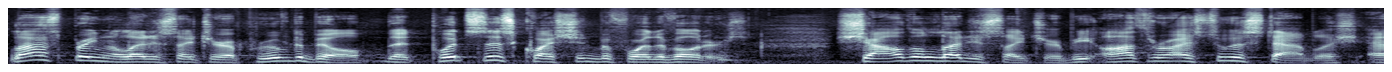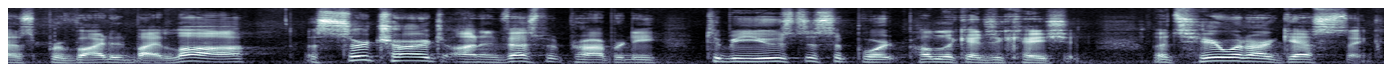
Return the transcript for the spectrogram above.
Last spring, the legislature approved a bill that puts this question before the voters. Shall the legislature be authorized to establish, as provided by law, a surcharge on investment property to be used to support public education? Let's hear what our guests think.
